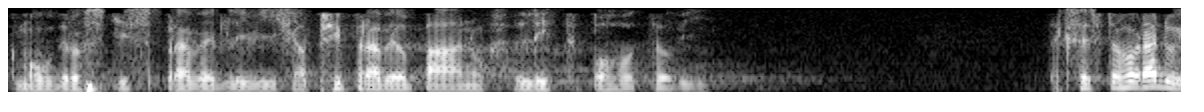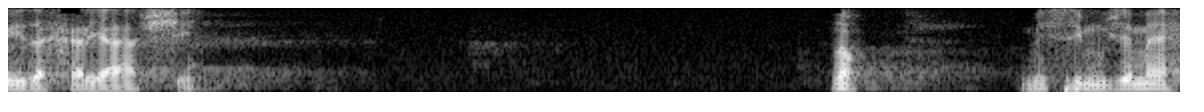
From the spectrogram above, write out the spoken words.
k moudrosti spravedlivých a připravil pánu lid pohotový. Tak se z toho radují Zachariáši. No, my si můžeme,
